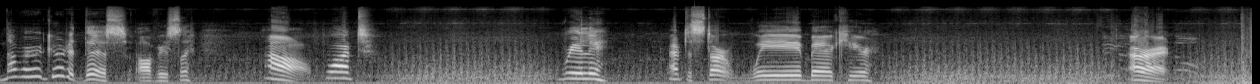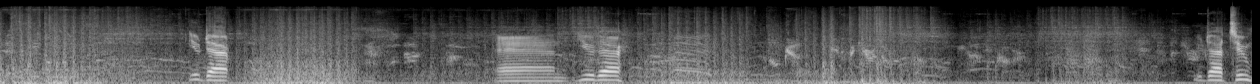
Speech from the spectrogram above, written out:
not very good at this, obviously. Oh, what? Really? I have to start way back here. Alright. You die. And you there. You die too.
